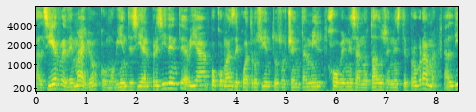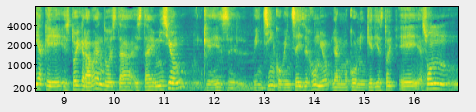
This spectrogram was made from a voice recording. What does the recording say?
Al cierre de mayo, como bien decía el presidente, había poco más de 480 mil jóvenes anotados en este programa. Al día que estoy grabando esta, esta emisión, que es el 25 26 de junio, ya no me acuerdo ni en qué día estoy, eh, son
